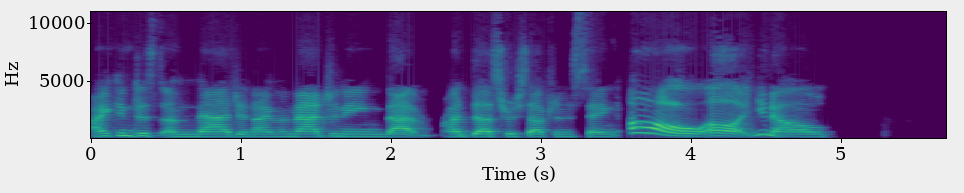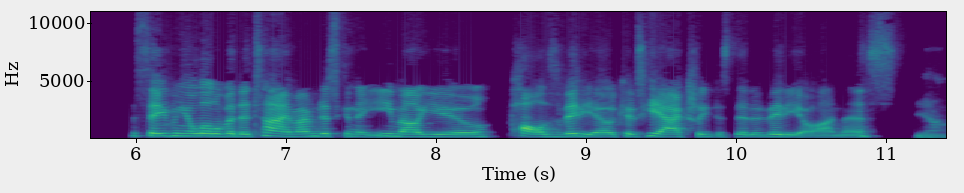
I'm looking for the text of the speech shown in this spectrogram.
I can just imagine. I'm imagining that front desk receptionist saying, "Oh, uh, you know, save me a little bit of time. I'm just going to email you Paul's video because he actually just did a video on this." Yeah,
